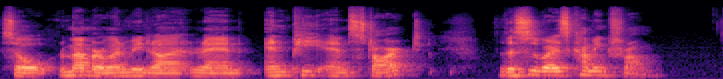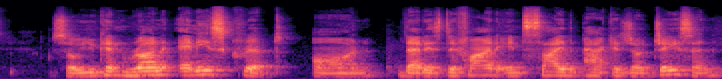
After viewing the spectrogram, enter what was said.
So remember when we ran npm start, this is where it's coming from. So you can run any script on that is defined inside the package.json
